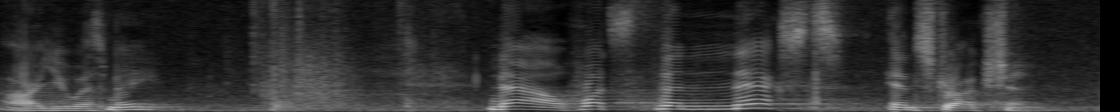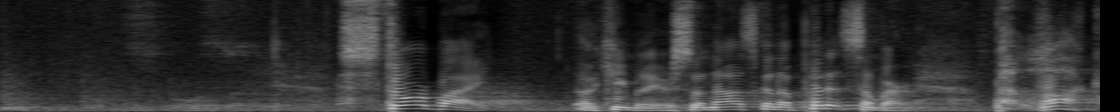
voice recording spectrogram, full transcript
Are you with me? Now, what's the next instruction? Store byte accumulator. So now it's going to put it somewhere. But look,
